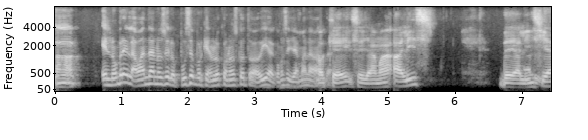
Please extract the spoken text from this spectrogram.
Ajá. Y el nombre de la banda no se lo puse porque no lo conozco todavía. ¿Cómo se llama la banda? Ok, se llama Alice de Alicia,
